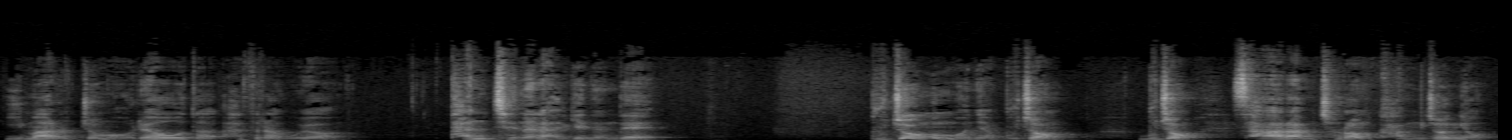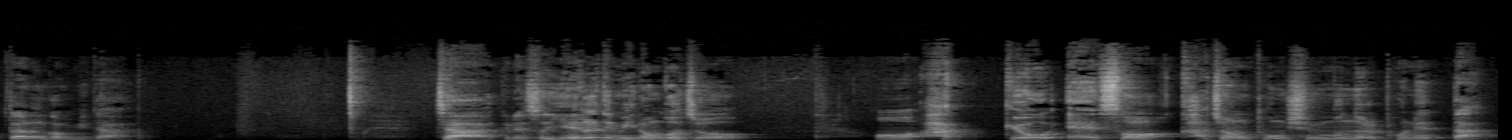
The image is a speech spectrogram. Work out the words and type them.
이 말은 좀 어려워 하더라고요. 단체는 알겠는데 무정은 뭐냐? 무정. 무정. 사람처럼 감정이 없다는 겁니다. 자, 그래서 예를 들면 이런 거죠. 어, 학교에서 가정통신문을 보냈다.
